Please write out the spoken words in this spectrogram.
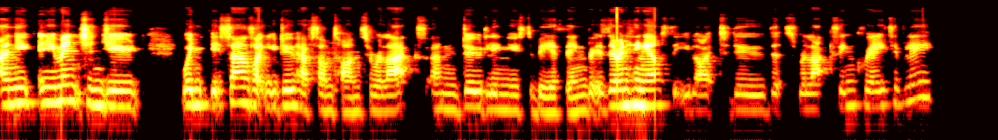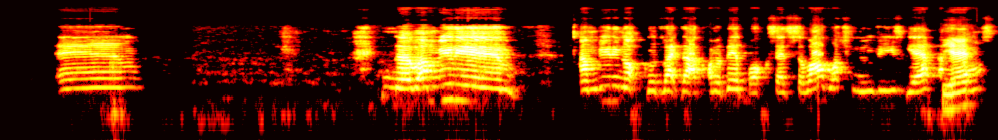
And you and you mentioned you when it sounds like you do have some time to relax and doodling used to be a thing, but is there anything else that you like to do that's relaxing creatively? Um no, I'm really um, I'm really not good like that. I'm a bit box set, so I'll watch movies, yeah. Yeah. Films.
